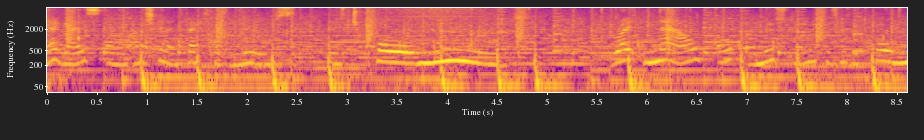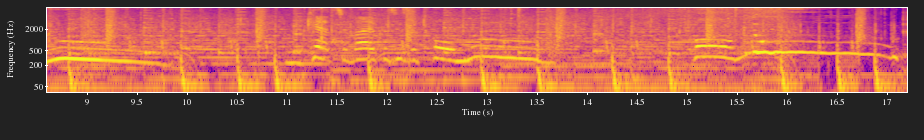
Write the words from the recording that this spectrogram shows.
yeah, guys, um, I'm just gonna infect his moves. His tall moves. Right now, oh, I missed him because he's a tall move. You can't survive because he's a tall move. Tall noob.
